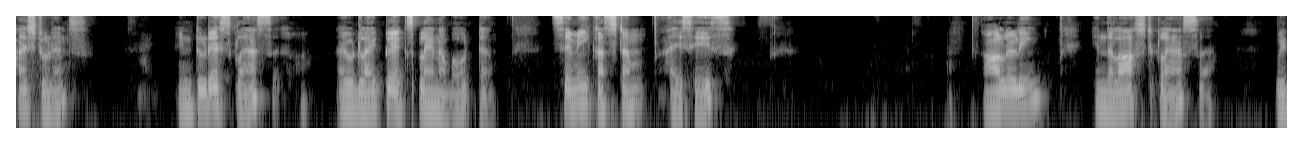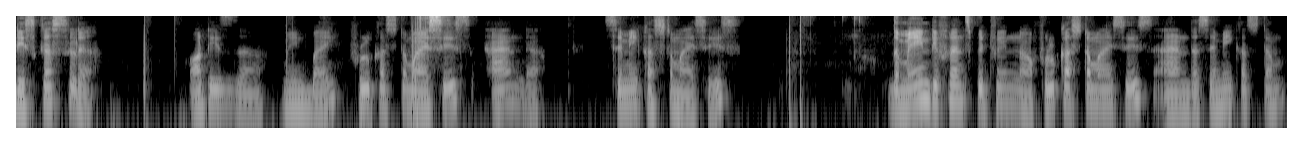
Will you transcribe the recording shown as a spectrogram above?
Hi students. In today's class, I would like to explain about semi-custom ICs. Already in the last class, we discussed what is uh, meant by full custom ICs and uh, semi-custom ICs. The main difference between uh, full custom ICs and the semi-custom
